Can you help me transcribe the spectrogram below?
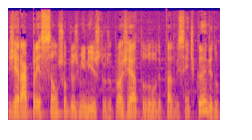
gerar pressão sobre os ministros. O projeto do deputado Vicente Cândido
